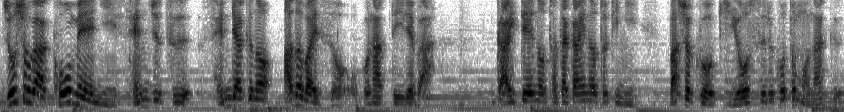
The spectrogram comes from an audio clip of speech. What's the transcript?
序書が孔明に戦術戦略のアドバイスを行っていれば外帝の戦いの時に馬謖を起用することもなく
